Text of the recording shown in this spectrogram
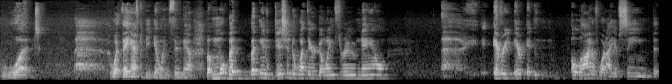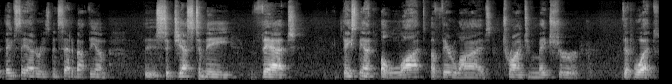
what what they have to be going through now. But more, but but in addition to what they're going through now, every, every a lot of what I have seen that they've said or has been said about them uh, suggests to me that they spent a lot of their lives trying to make sure that what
